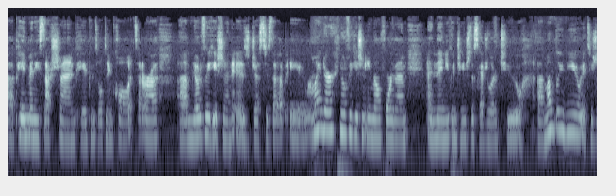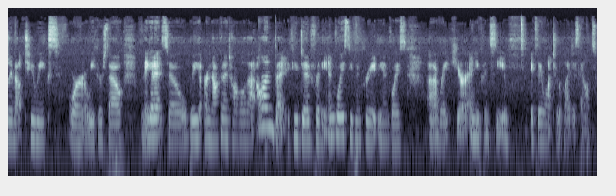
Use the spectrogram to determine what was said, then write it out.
uh, paid mini session, paid consulting call, etc. Um, notification is just to set up a reminder notification email for them, and then you can change the scheduler to a monthly view. It's usually about two weeks or a week or so when they get it. So we are not going to toggle that on, but if you did for the invoice, you can create the invoice uh, right here and you can see if they want to apply discounts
